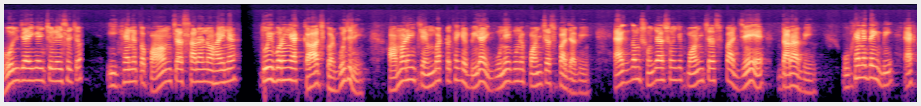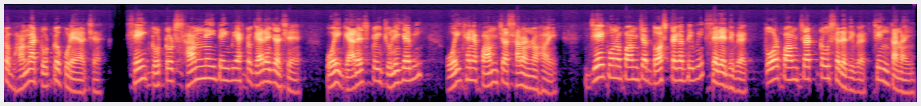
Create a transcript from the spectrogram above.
ভুল জায়গায় চলে এসেছ। এখানে তো পাংচার সারানো হয় না। তুই বরং এক কাজ কর, বুঝলি? আমার এই চেম্বারটা থেকে বিরাই গুনে গুনে পঞ্চাশ পা যাবি। একদম সোজা সোজা পঞ্চাশ পা যে দাঁড়াবি। ওখানে দেখবি একটা ভাঙা টোটো পড়ে আছে। সেই টোটোর সামনেই দেখবি একটা গ্যারেজ আছে। ওই গ্যারেজটাই চলে যাবি, ওইখানে পাংচার সারানো হয়। যে কোনো পাংচার দশ টাকা দিবি, সেরে দিবে। তোর পাংচারটাও সেরে দিবে, চিন্তা নাই।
